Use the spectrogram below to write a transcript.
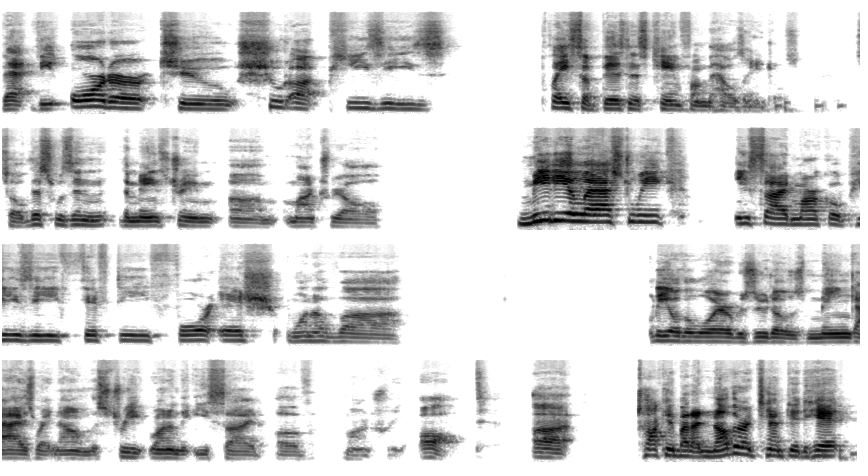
that the order to shoot up Pizzi's place of business came from the Hells Angels. So this was in the mainstream um, Montreal media last week. Eastside Marco Pizzi, 54 ish, one of uh, Leo the lawyer Rizzuto's main guys right now on the street running the east side of Montreal. Uh, talking about another attempted hit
